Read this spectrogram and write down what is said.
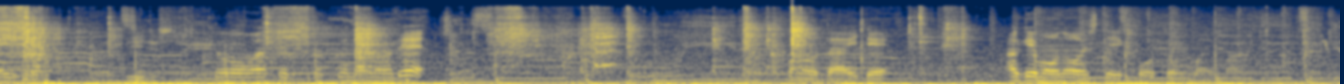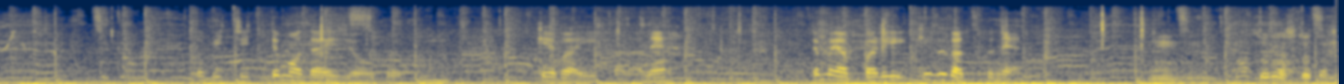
い。いいですね。今日はせっかくなのでこの台で揚げ物をしていこうと思います。飛び散っても大丈夫。いけばいいからね。でもやっぱり傷がつくね。うんうん。まあそれは仕方ない。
